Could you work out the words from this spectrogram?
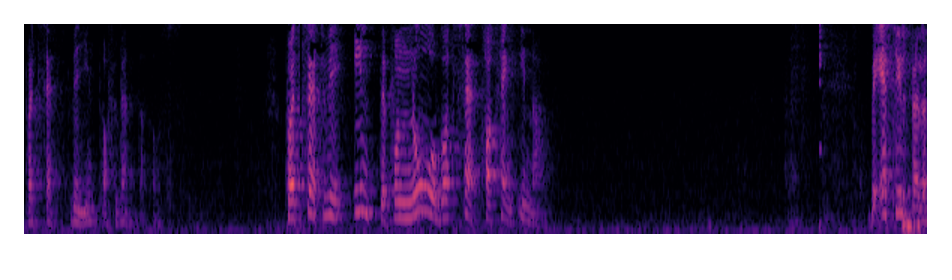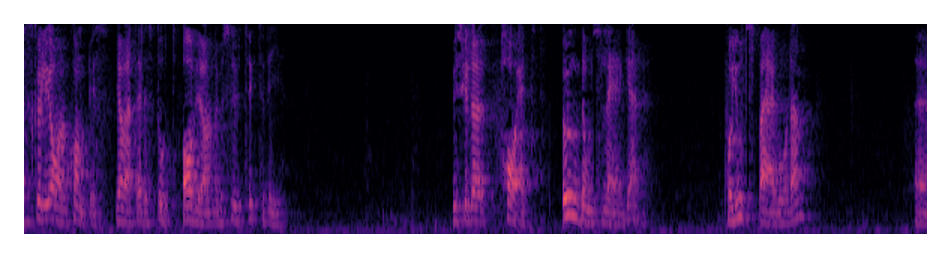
på ett sätt vi inte har förväntat oss. På ett sätt vi inte på något sätt har tänkt innan. Vid ett tillfälle skulle jag och en kompis göra ett väldigt stort avgörande beslut, tyckte vi. Vi skulle ha ett ungdomsläger på Hjortsbergagården. Eh,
